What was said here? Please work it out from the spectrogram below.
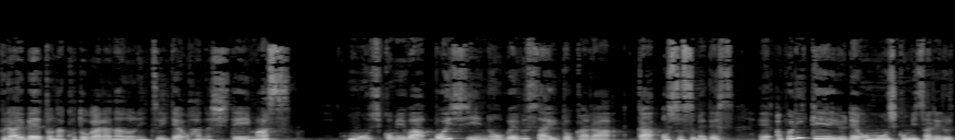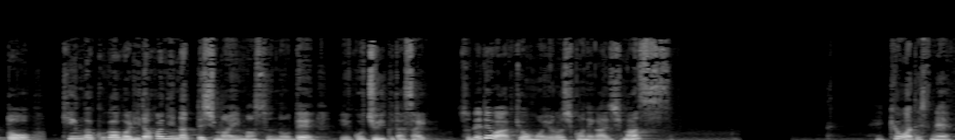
プライベートな事柄などについてお話ししています。お申し込みはボイシーのウェブサイトからがおすすめです。アプリ経由でお申し込みされると金額が割高になってしまいますのでご注意ください。それでは今日もよろしくお願いします。今日はですね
